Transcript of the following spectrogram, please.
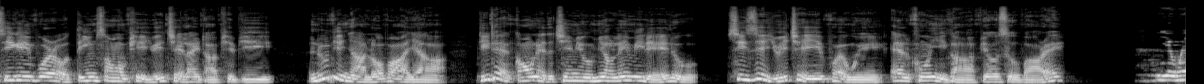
စီးကိန်းပွဲတော် team song အဖြစ်ရွေးချယ်လိုက်တာဖြစ်ပြီးအမှုပညာလောဘအရဒီထက်ကောင်းတဲ့တချင်းမျိုးမျှော်လင့်မိတယ်လို့စီစစ်ရွေးချယ်ရေးဖွဲ့ဝင်အယ်ခွန်ကြီးကပြောဆိုပါတယ်။ ရေဝဲ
